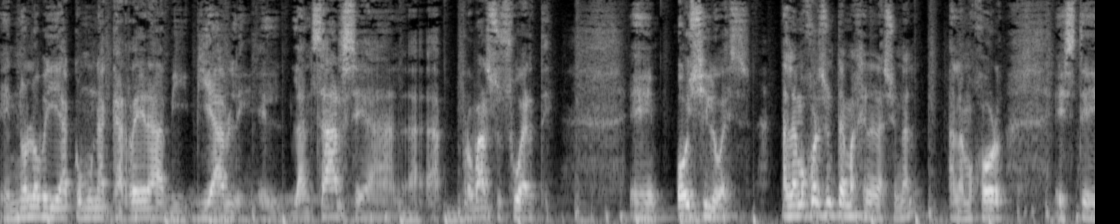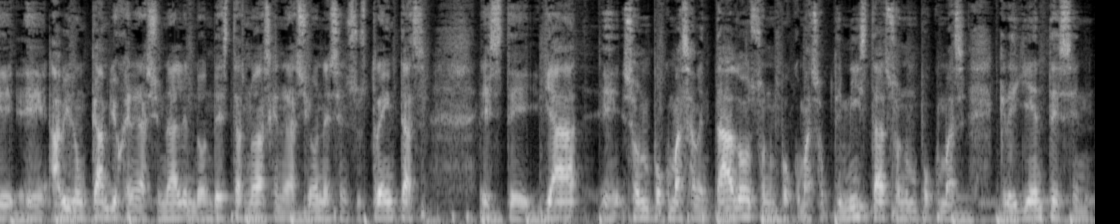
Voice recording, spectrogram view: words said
Eh, no lo veía como una carrera viable, el lanzarse a, probar su suerte. Eh, hoy sí lo es. A lo mejor es un tema generacional, a lo mejor este, eh, ha habido un cambio generacional en donde estas nuevas generaciones en sus 30 este, ya eh, son un poco más aventados, son un poco más optimistas, son un poco más creyentes en,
